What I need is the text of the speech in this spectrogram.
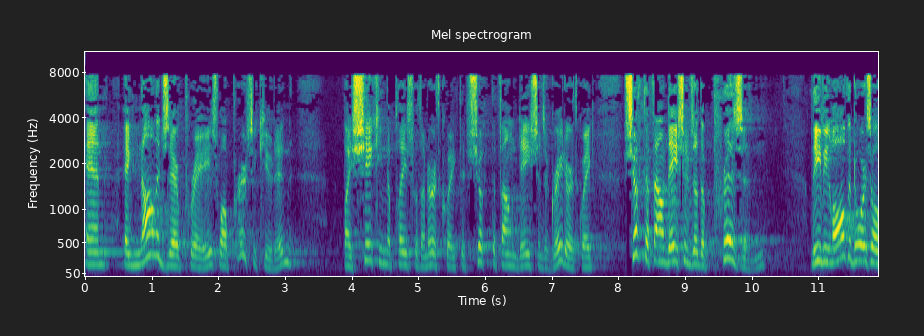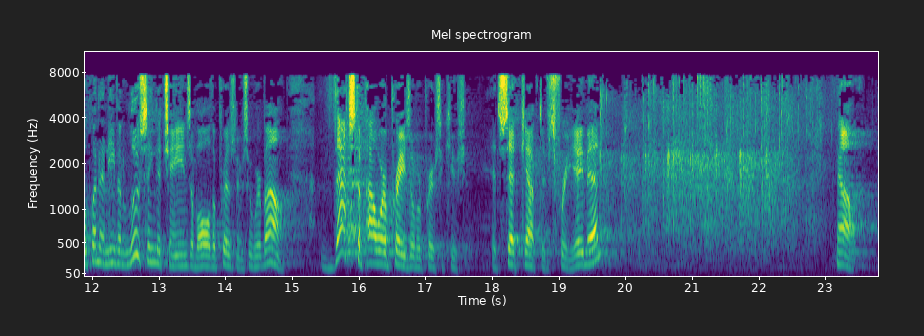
and acknowledged their praise while persecuted by shaking the place with an earthquake that shook the foundations, a great earthquake, shook the foundations of the prison, leaving all the doors open and even loosing the chains of all the prisoners who were bound. That's the power of praise over persecution. It set captives free. Amen? Now,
